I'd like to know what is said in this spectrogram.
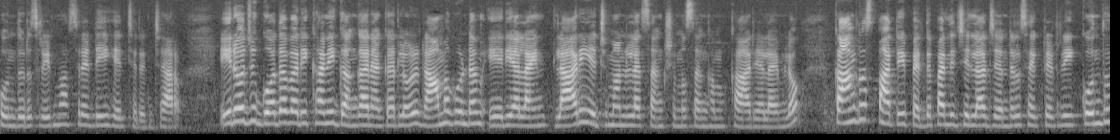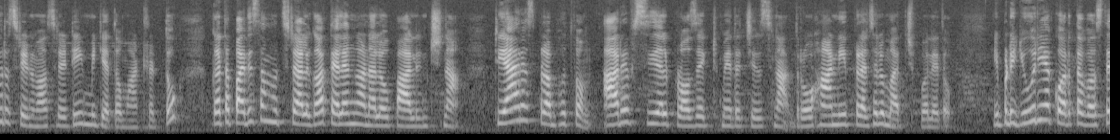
కుందూరు శ్రీనివాసరెడ్డి హెచ్చరించారు. ఈరోజు గోదావరి ఖని గంగానగర్లో రామగుండం ఏరియా లైన్ లారీ యజమానుల సంక్షేమ సంఘం కార్యాలయంలో కాంగ్రెస్ పార్టీ పెద్దపల్లి జిల్లా జనరల్ సెక్రటరీ కొందూరు శ్రీనివాసరెడ్డి మీడియాతో మాట్లాడుతూ గత పది సంవత్సరాలుగా తెలంగాణలో పాలించిన టీఆర్ఎస్ ప్రభుత్వం ఆర్ఎఫ్సిఎల్ ప్రాజెక్టు మీద చేసిన ద్రోహాన్ని ప్రజలు మర్చిపోలేదు. ఇప్పుడు యూరియా కొరత వస్తే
